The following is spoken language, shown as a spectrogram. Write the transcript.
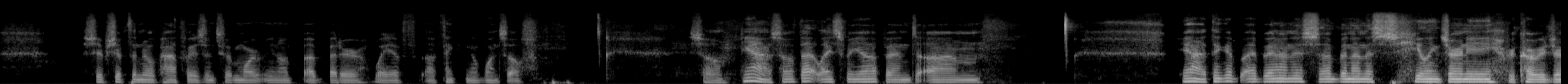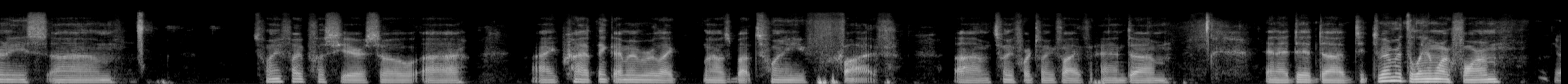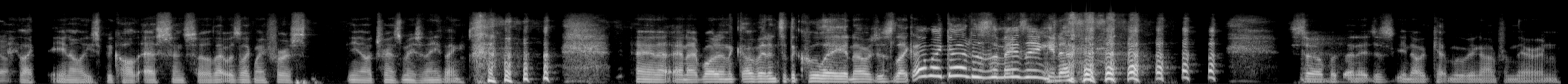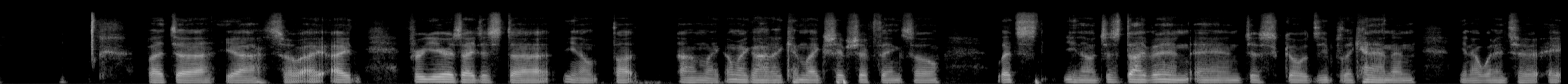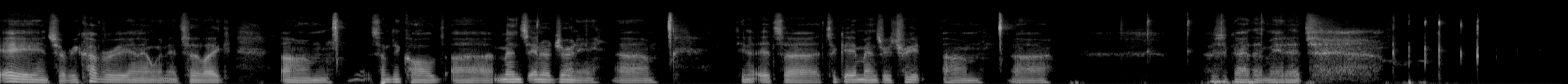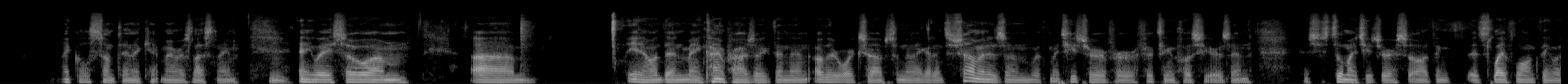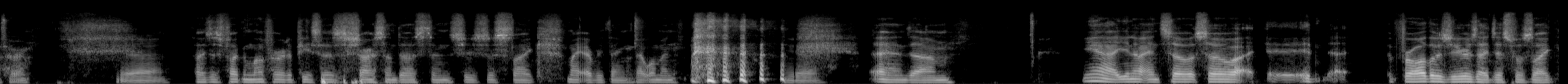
shapeshift the neural pathways into a more you know a better way of uh, thinking of oneself. So yeah, so that lights me up and. Um, yeah, I think I've, I've, been on this. I've been on this healing journey, recovery journey, um, 25 plus years. So uh, I kind of think I remember like when I was about 25, um, 24, 25, and um, and I did. Uh, do you remember the Landmark Forum? Yeah. Like you know, it used to be called est, and so that was like my first you know transmission anything. and uh, and I brought in the I went into the Kool Aid, and I was just like, oh my god, this is amazing, you know. so, but then it just you know it kept moving on from there, and but uh, yeah, so I I for years I just uh, you know thought I'm like, oh my god, I can like shapeshift things, so let's you know just dive in and just go as deep as I can, and you know went into AA, into recovery, and I went into like um, something called uh, Men's Inner Journey. Um, you know, it's a it's a gay men's retreat. Um, uh, who's the guy that made it? Michael something. I can't remember his last name. Mm. Anyway, so um, um, you know, then Mankind Project, and then other workshops, and then I got into shamanism with my teacher for 15 plus years, and and she's still my teacher. So I think it's lifelong thing with her. Yeah. I just fucking love her to pieces, Shar Dust, and she's just like my everything. That woman. yeah. And um, yeah, you know, and so so uh, it for all those years, I just was like,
